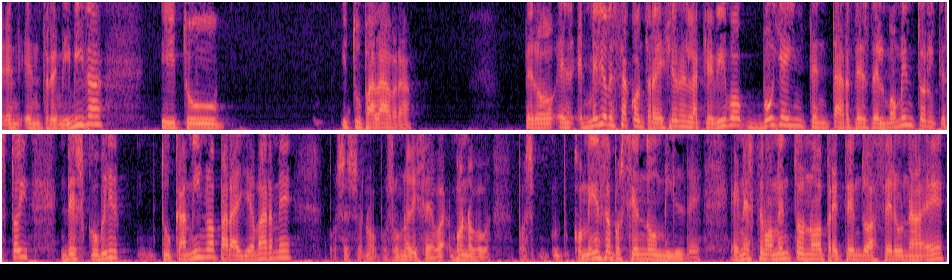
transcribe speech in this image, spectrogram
entre mi vida y tu, y tu palabra pero en, medio de esta contradicción en la que vivo, voy a intentar desde el momento en el que estoy descubrir tu camino para llevarme, pues eso, ¿no? Pues uno dice, bueno, pues comienzo pues siendo humilde. En este momento no pretendo hacer una, ¿eh?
